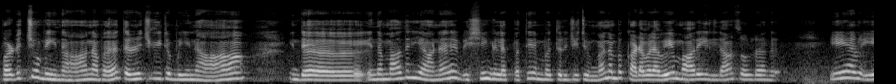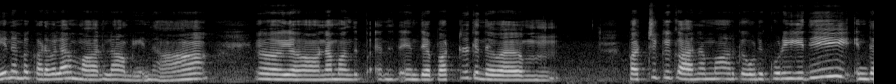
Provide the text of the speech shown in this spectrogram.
படித்தோம் அப்படின்னா நம்ம அதெல்லாம் தெரிஞ்சுக்கிட்டோம் அப்படின்னா இந்த இந்த மாதிரியான விஷயங்களை பற்றி நம்ம தெரிஞ்சுக்கிட்டோம்னா நம்ம கடவுளாகவே மாறிடலாம் சொல்கிறாங்க ஏன் ஏன் நம்ம கடவுளாக மாறலாம் அப்படின்னா நம்ம வந்து இந்த- இந்த பற்றுக்கு இந்த பற்றுக்கு காரணமாக இருக்கக்கூடிய இருக்கக்கூடியதே இந்த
